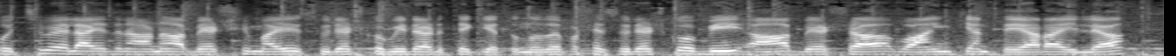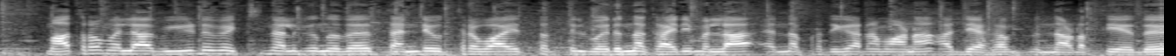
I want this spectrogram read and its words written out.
കൊച്ചുവേലായതിനാണ് അപേക്ഷയുമായി സുരേഷ് ഗോപിയുടെ അടുത്തേക്ക് എത്തുന്നത്. പക്ഷേ സുരേഷ് ഗോപി ആ അപേക്ഷ വാങ്ങിക്കാൻ തയ്യാറായില്ല. മാത്രമല്ല വീട് വെച്ച് നൽകുന്നത് തന്റെ ഉത്തരവാദിത്തത്തിൽ വരുന്ന കാര്യമല്ല എന്ന പ്രതികരണമാണ് അദ്ദേഹം നടത്തിയത്.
